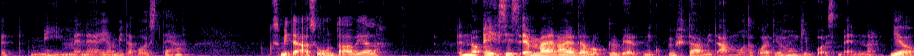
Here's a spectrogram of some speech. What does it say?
että mihin menee ja mitä voisi tehdä. Onko mitään suuntaa vielä? No ei, siis en mä en ajatellut kyllä vielä niin kuin, yhtään mitään muuta kuin, että johonkin voisi mennä. Joo.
